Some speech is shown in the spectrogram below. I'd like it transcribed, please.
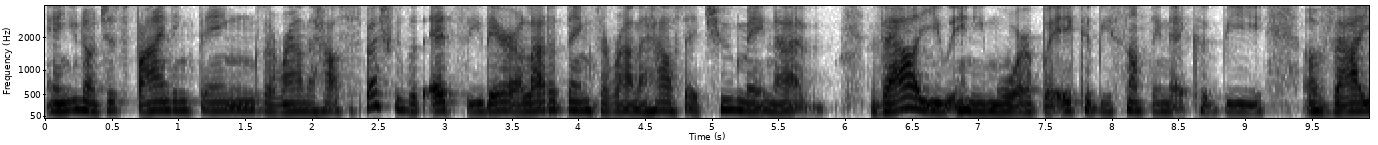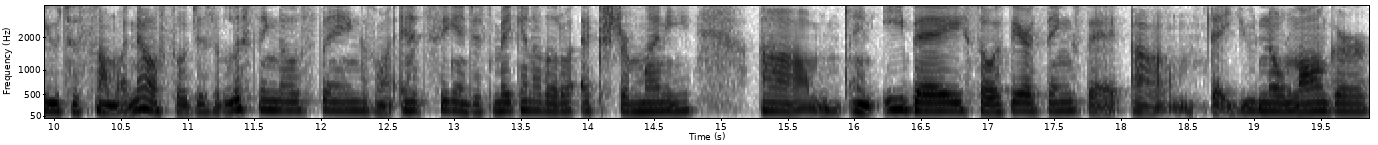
and you know just finding things around the house especially with Etsy. There are a lot of things around the house that you may not value anymore but it could be something that could be of value to someone else. So just listing those things on Etsy and just making a little extra money um, and eBay. So if there are things that um, that you no longer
